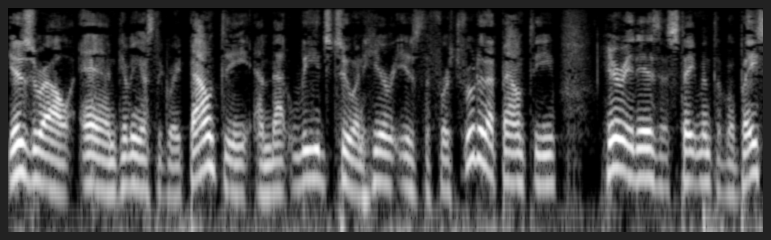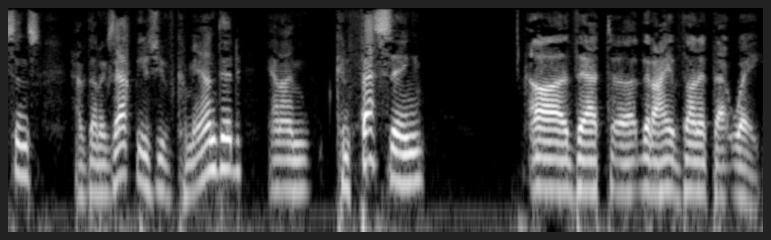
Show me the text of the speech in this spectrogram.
Israel and giving us the great bounty, and that leads to, and here is the first fruit of that bounty. Here it is a statement of obeisance. I've done exactly as you've commanded, and I'm confessing uh, that uh, that I have done it that way.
